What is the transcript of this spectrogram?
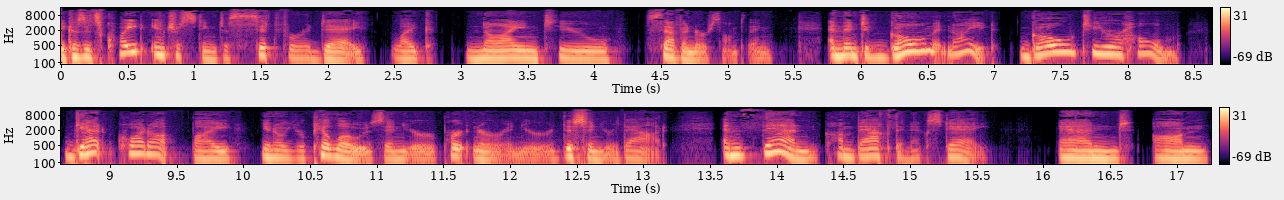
because it's quite interesting to sit for a day, like nine to seven or something, and then to go home at night, go to your home, get caught up by, you know, your pillows and your partner and your this and your that, and then come back the next day and um,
